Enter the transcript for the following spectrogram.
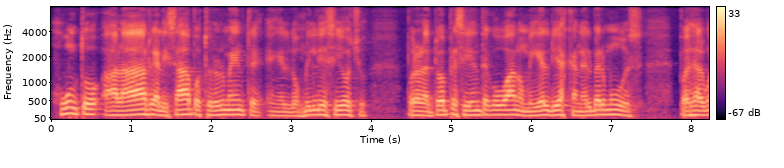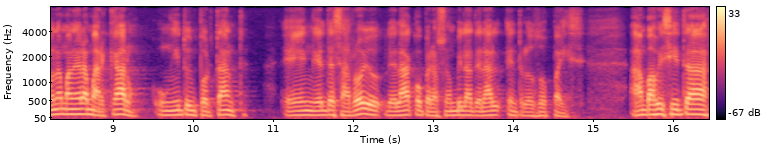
junto a la realizada posteriormente en el 2018 por el actual presidente cubano Miguel Díaz Canel Bermúdez, pues de alguna manera marcaron un hito importante en el desarrollo de la cooperación bilateral entre los dos países. Ambas visitas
